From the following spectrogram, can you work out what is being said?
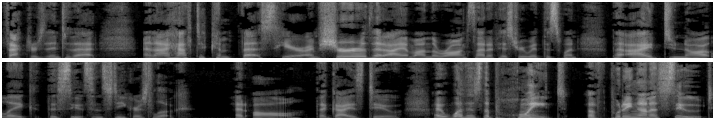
factors into that. And I have to confess here, I'm sure that I am on the wrong side of history with this one, but I do not like the suits and sneakers look at all that guys do. I, what is the point of putting on a suit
